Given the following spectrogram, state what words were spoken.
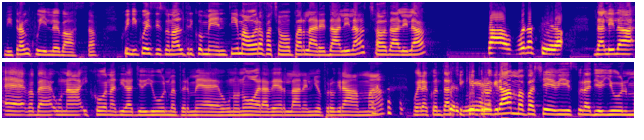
di, tranquillo e basta. Quindi questi sono altri commenti ma ora facciamo parlare Dalila. Ciao Dalila. Ciao, buonasera. Dalila è vabbè, una icona di Radio Yulm, per me è un onore averla nel mio programma. Vuoi raccontarci che programma facevi su Radio Yulm?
